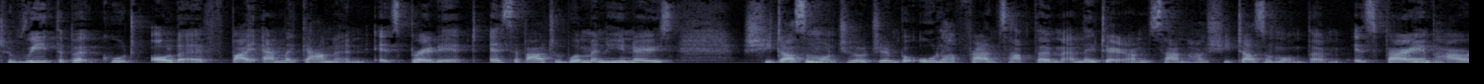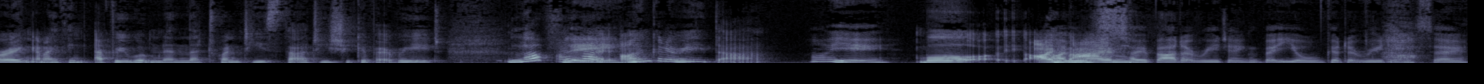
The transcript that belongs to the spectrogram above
to read the book called Olive by Emma Gannon. It's brilliant. It's about a woman who knows she doesn't want children, but all her friends have them and they don't understand how she doesn't want them. It's very empowering, and I think every woman in their 20s, 30s should give it a read. Lovely. I'm, like, I'm going to read that. Are you? Well, I'm, I'm, I'm, so bad at reading, but you're good at reading, so.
